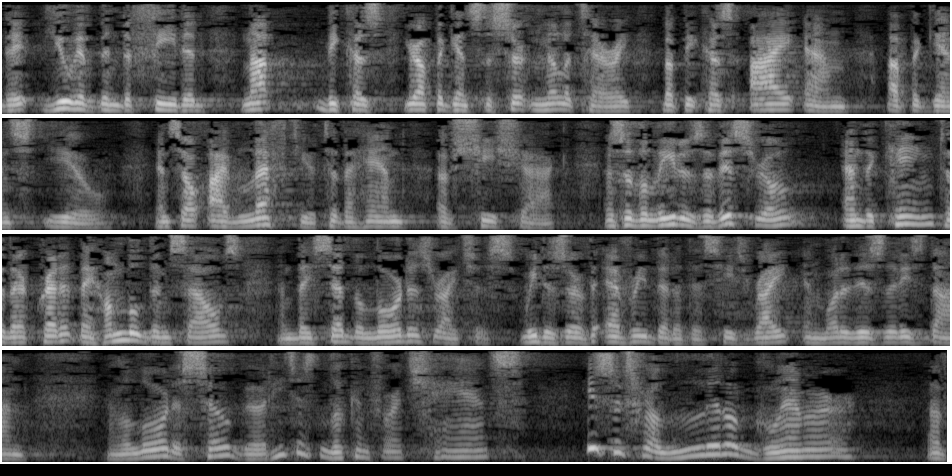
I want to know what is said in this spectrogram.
That you have been defeated, not because you're up against a certain military, but because I am up against you. And so I've left you to the hand of Shishak. And so the leaders of Israel and the king, to their credit, they humbled themselves and they said, The Lord is righteous. We deserve every bit of this. He's right in what it is that He's done. And the Lord is so good. He's just looking for a chance. He just looks for a little glimmer of,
